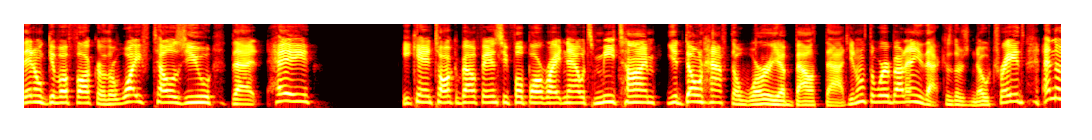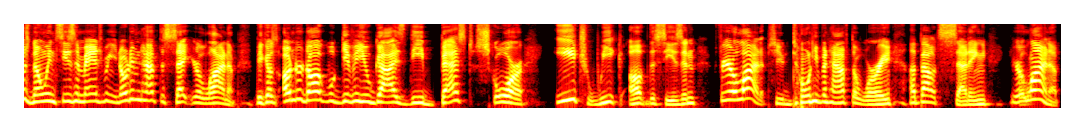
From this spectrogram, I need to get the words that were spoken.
they don't give a fuck, or their wife tells you that, hey, he can't talk about fantasy football right now. It's me time. You don't have to worry about that. You don't have to worry about any of that because there's no trades and there's no in season management. You don't even have to set your lineup because Underdog will give you guys the best score each week of the season for your lineup. So you don't even have to worry about setting your lineup.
